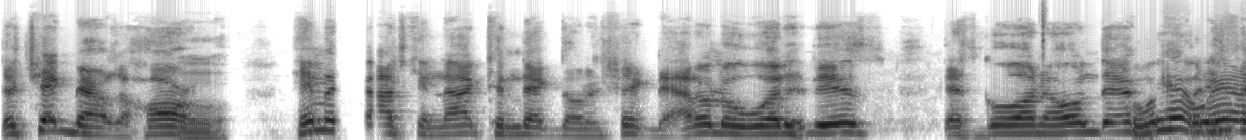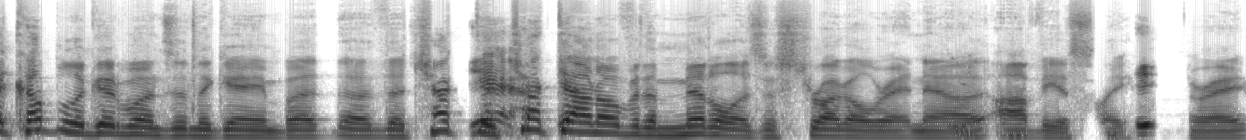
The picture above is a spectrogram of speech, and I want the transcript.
Their check downs are horrible. Mm him and Josh cannot connect on a check down. I don't know what it is that's going on there. We had, we had a couple of good ones in the game, but the, the check yeah, the check down over the middle is a struggle right now. Obviously, it, right?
